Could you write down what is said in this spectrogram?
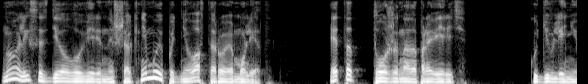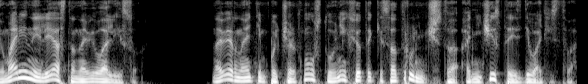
Но Алиса сделала уверенный шаг к нему и подняла второй амулет. «Это тоже надо проверить». К удивлению Марины, Илья остановил Алису. Наверное, этим подчеркнул, что у них все-таки сотрудничество, а не чистое издевательство.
